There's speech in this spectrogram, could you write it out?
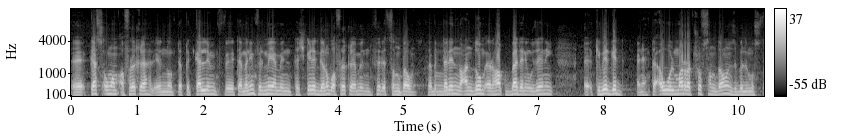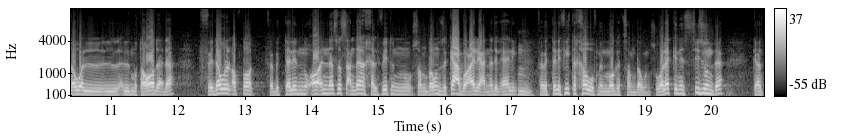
كاس امم افريقيا لأنه انت بتتكلم في 80% من تشكيلة جنوب افريقيا من فرقة صن داونز. فبالتالي. انه عندهم ارهاق بدني وذهني آه، كبير جدا. يعني انت اول مرة تشوف صن داونز بالمستوى ال- المتواضع ده في دوري الأبطال. فبالتالي انه آه الناس بس عندها خلفية انه صن داونز كعبه عالي على النادي الأهلي. فبالتالي في تخوف من مواجهة صن داونز. ولكن ال season ده كانت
